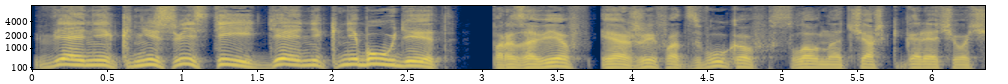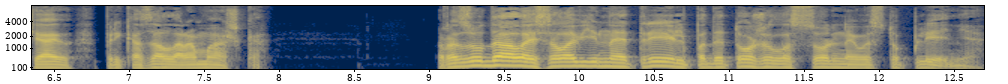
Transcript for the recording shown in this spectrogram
«Веник, не свисти! Денег не будет!» Порозовев и ожив от звуков, словно от чашки горячего чаю, приказала ромашка. Разудалая соловьиная трель подытожила сольное выступление.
